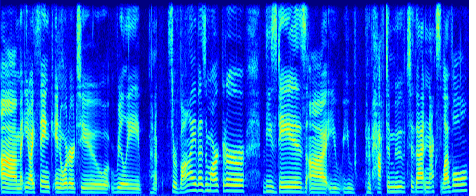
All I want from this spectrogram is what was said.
Um, you know, I think in order to really kind of survive as a marketer these days, uh, you you kind of have to move to that next level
